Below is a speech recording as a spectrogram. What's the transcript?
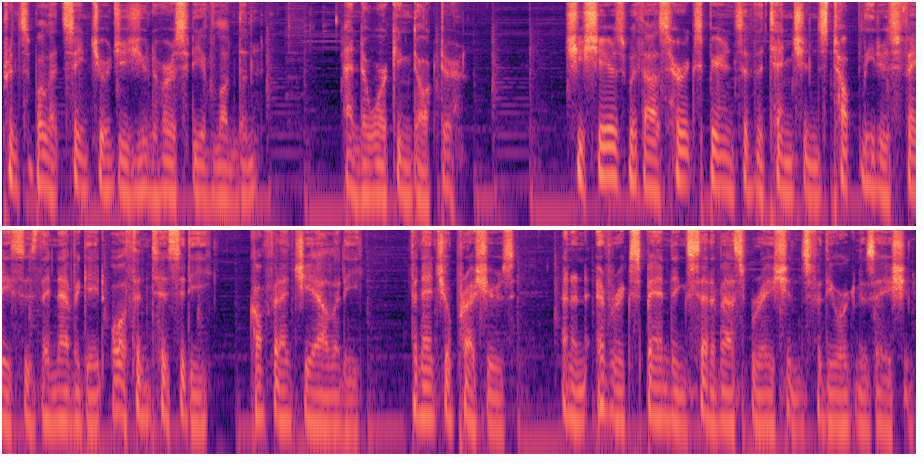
principal at St. George's University of London and a working doctor. She shares with us her experience of the tensions top leaders face as they navigate authenticity, confidentiality, financial pressures, and an ever expanding set of aspirations for the organization.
